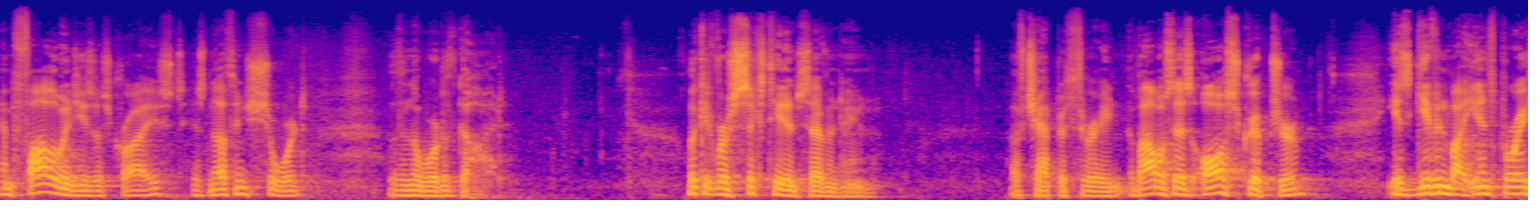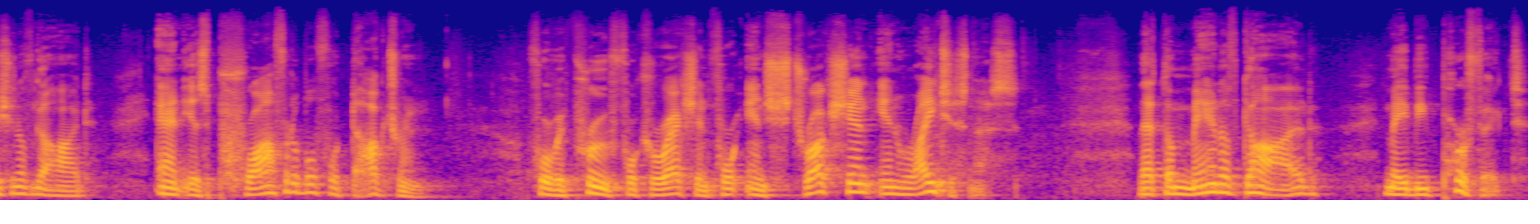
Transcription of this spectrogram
am following Jesus Christ, is nothing short than the Word of God. Look at verse 16 and 17 of chapter 3. The Bible says, All scripture is given by inspiration of God and is profitable for doctrine, for reproof, for correction, for instruction in righteousness, that the man of God may be perfect,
